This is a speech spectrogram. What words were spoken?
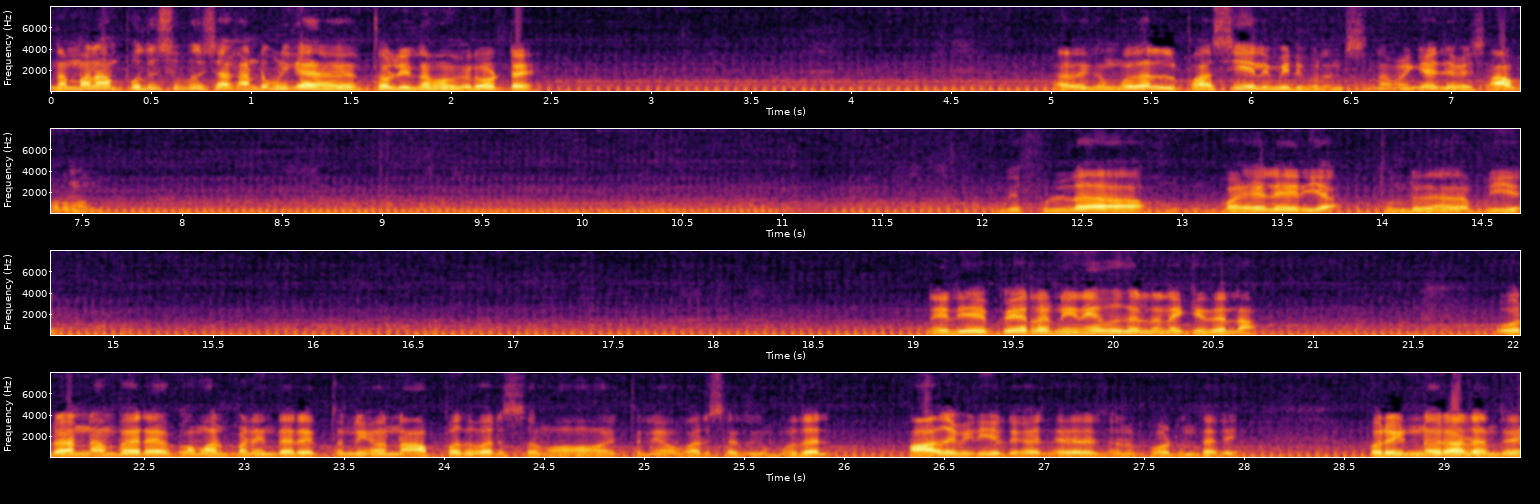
நம்மலாம் புதுசு புதுசாக கண்டுபிடிக்க தொழில் நமக்கு ரோட்டை அதுக்கு முதல் பசி எலும்பிட்டு ஃப்ரெண்ட்ஸ் நம்ம எங்கேயாச்சும் போய் சாப்பிடணும் இது ஃபுல்லாக வயல் ஏரியா துண்டு தான் அப்படியே நிறைய பேர் நினைவுகள் நினைக்கு இதெல்லாம். ஒரு அண்ணன் பேரை கமெண்ட் பண்ணியிருந்தார் எத்தனையோ நாற்பது வருஷமோ எத்தனையோ வருஷத்துக்கு முதல் பாத வீடியோலையோ போட்டிருந்தாரு. அப்புறம் இன்னொரு ஆள் வந்து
